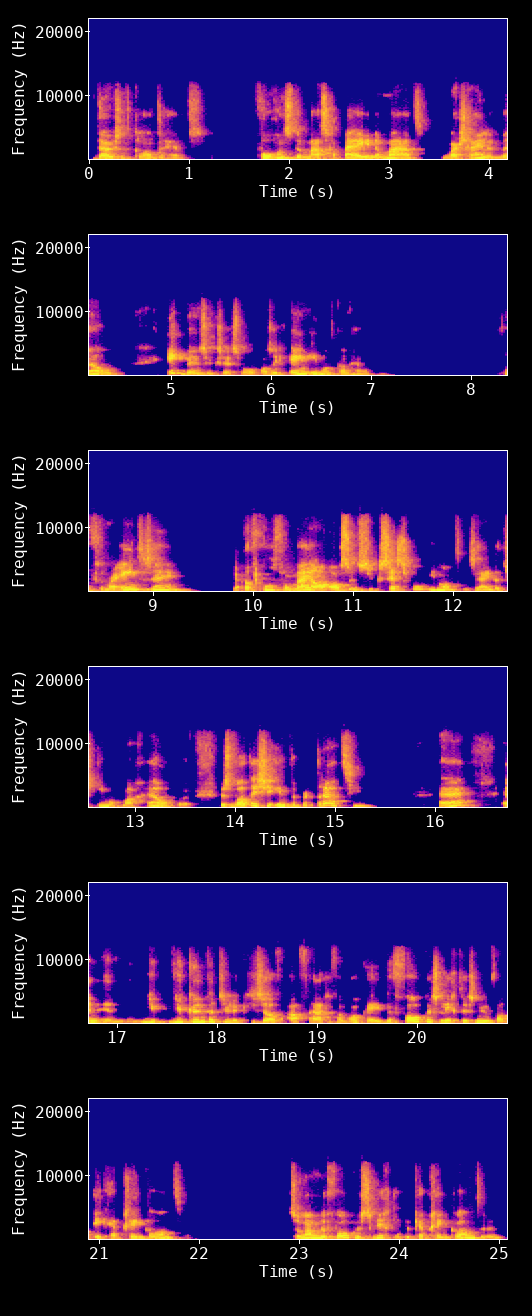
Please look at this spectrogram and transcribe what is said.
duizend klanten hebt? Volgens de maatschappij en de maat waarschijnlijk wel. Ik ben succesvol als ik één iemand kan helpen. Het hoeft er maar één te zijn. Ja. Dat voelt voor mij al als een succesvol iemand zijn, dat je iemand mag helpen. Dus wat is je interpretatie? Hè? En, en je, je kunt natuurlijk jezelf afvragen van oké, de focus ligt dus nu van ik heb geen klanten. Zolang de focus ligt op ik heb geen klanten,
